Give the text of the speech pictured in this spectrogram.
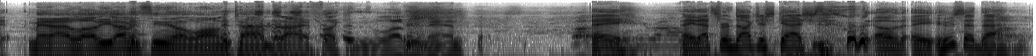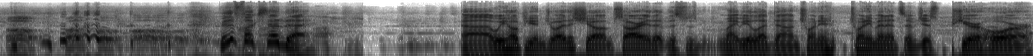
Man, I love you. I haven't seen you in a long time, but I fucking love you, man. Hey. Hey, that's from Doctor Sketch. oh, hey, who said that? oh, oh, oh, oh Who the fuck said that? Uh, Uh, we hope you enjoy the show. I'm sorry that this was might be a letdown. 20, 20 minutes of just pure horror.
